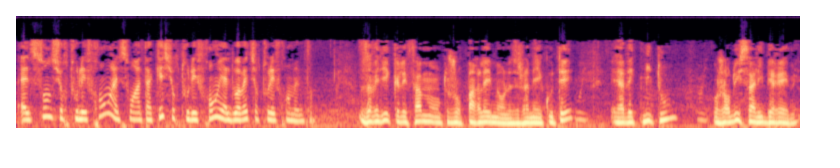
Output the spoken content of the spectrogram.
elles sont sur tous les fronts, elles sont attaquées sur tous les fronts et elles doivent être sur tous les fronts en même temps. Vous avez dit que les femmes ont toujours parlé, mais on ne les a jamais écoutées. Oui. Et avec MeToo, Oui. aujourd'hui, ça a libéré. Mais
